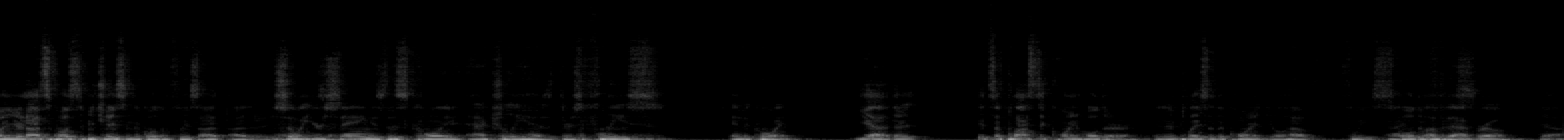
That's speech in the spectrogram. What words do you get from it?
But you're not supposed to be chasing the golden fleece ei- either. So what you're saying is this coin actually has there's fleece in the coin. Yeah, there. It's a plastic coin holder, and in place of the coin, you'll have fleece. I golden love fleece. that, bro. Yeah.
